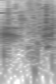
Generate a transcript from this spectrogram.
Ha ha!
